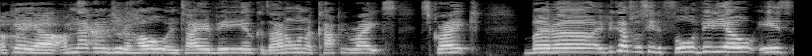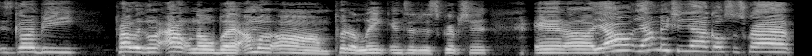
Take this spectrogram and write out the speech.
Okay, y'all. I'm not gonna do the whole entire video because I don't want a copyright strike. But uh, if you guys want to see the full video, is it's gonna be probably gonna I don't know, but I'm gonna um put a link into the description. And uh, y'all y'all make sure y'all go subscribe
